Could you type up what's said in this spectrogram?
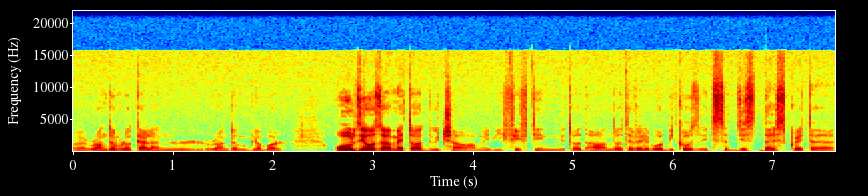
uh, random local and random global. All the other methods, which are maybe 15 methods, are not available because it's a dis discrete uh,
